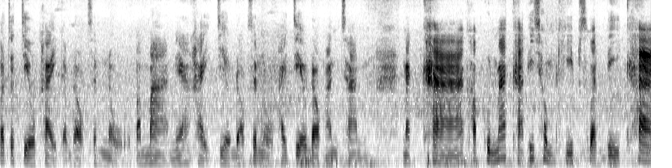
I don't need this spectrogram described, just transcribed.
ก็จะเจียวไข่กับดอกสโหนประมาณเนี้ยไข่เจียวดอกสโหนไข่เจียวดอกอัญชันนะคะ ขอบคุณมากค่ะที่ชมคลิปสวัสดีค่ะ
